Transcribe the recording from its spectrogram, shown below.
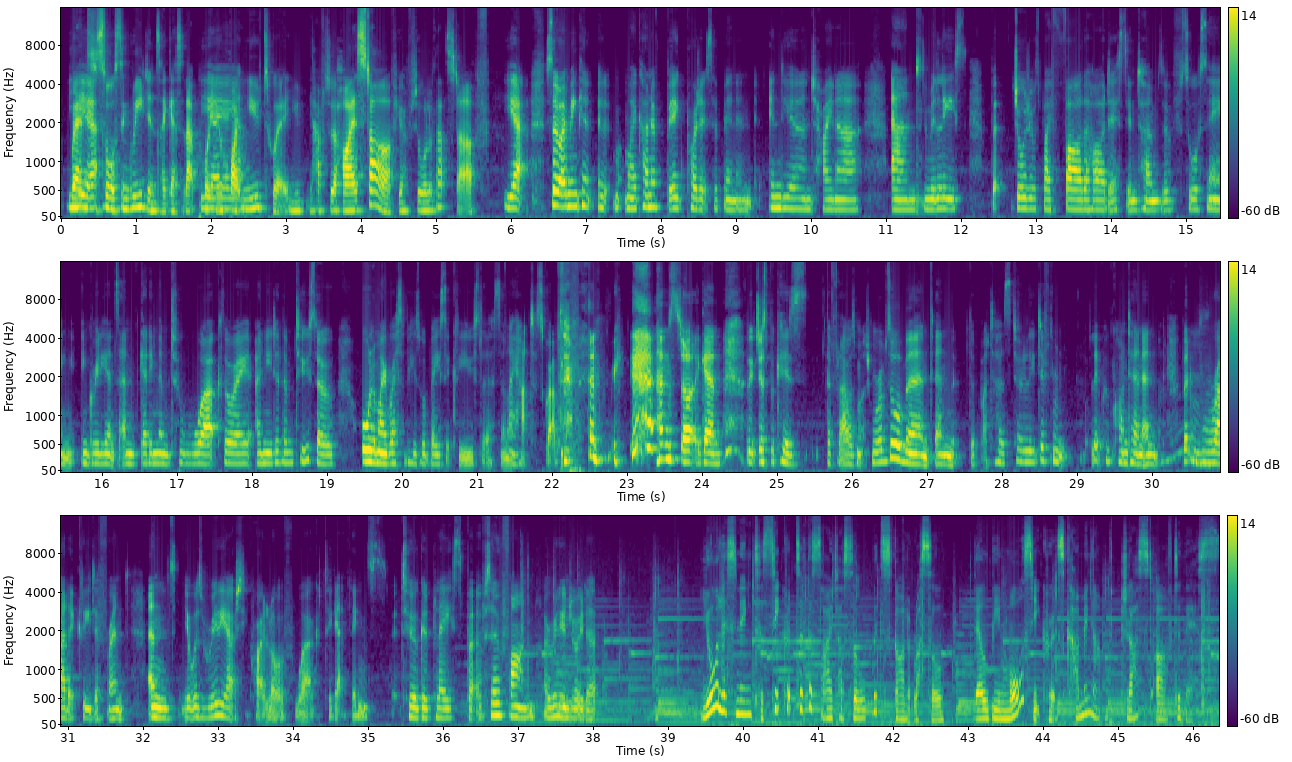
where yeah. to source ingredients. I guess at that point yeah, you're yeah, quite new to it. You have to hire staff. You have to do all of that stuff. Yeah. So I mean, can, uh, my kind of big projects have been in India and China and the Middle East, but Georgia was by far the hardest in terms of sourcing ingredients and getting them to work the way I needed them to. So all of my recipes were basically useless, and I had to scrap them and, re- and start again. But just because the flour is much more absorbent and the butter has totally different liquid content and oh. but radically different and it was really actually quite a lot of work to get things to a good place but it was so fun i really enjoyed it you're listening to Secrets of the Side Hustle with Scarlett Russell. There'll be more secrets coming up just after this.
